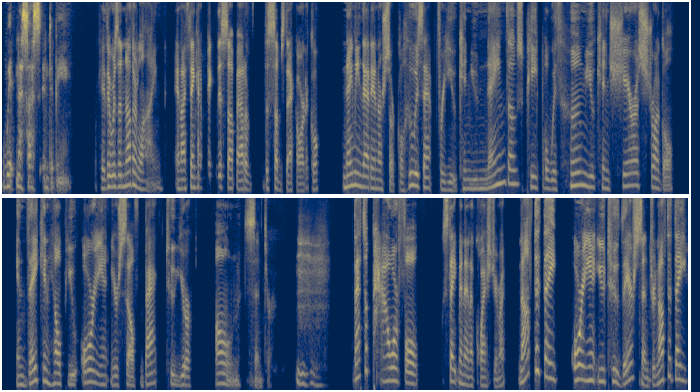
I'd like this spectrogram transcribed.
witness us into being? Okay, there was another line, and I think mm-hmm. I picked this up out of the Substack article naming that inner circle, who is that for you? Can you name those people with whom you can share a struggle and they can help you orient yourself back to your own center? Mm-hmm. That's a powerful statement and a question, right? Not that they orient you to their center, not that they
